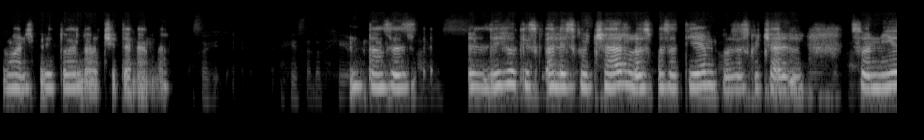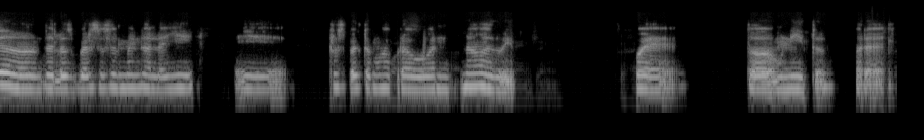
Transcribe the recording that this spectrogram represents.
hermano espiritual, Chitananda. Entonces, Él dijo que al escuchar los pasatiempos, escuchar el sonido de los versos en Bengalayí y respecto a Mahaprabhu en Navadvip fue todo un hito para él.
